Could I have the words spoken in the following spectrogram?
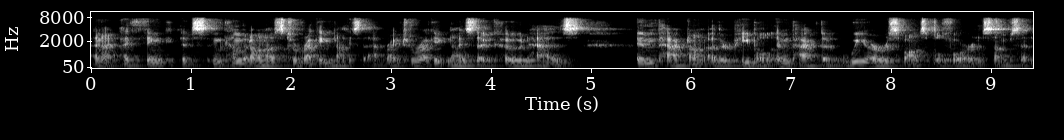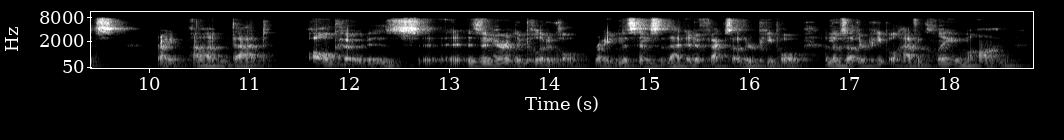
And I, I, think it's incumbent on us to recognize that, right? To recognize that code has impact on other people, impact that we are responsible for in some sense, right? Uh, that all code is is inherently political, right? In the sense that it affects other people, and those other people have a claim on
